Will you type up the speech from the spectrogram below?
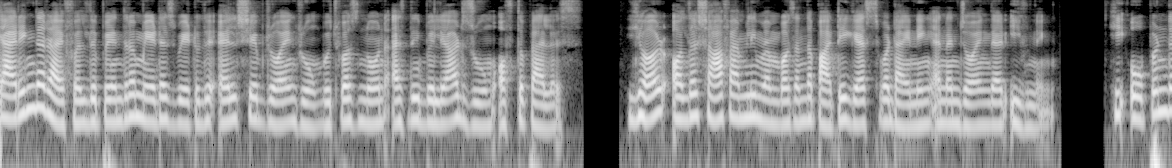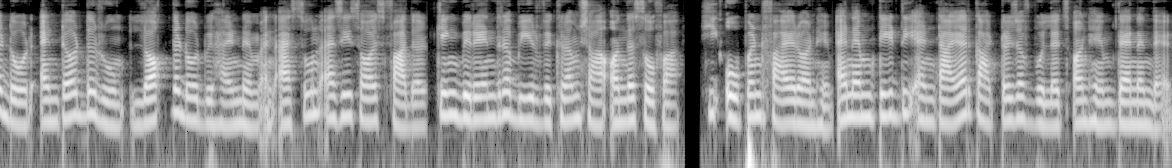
Carrying the rifle, Dipendra made his way to the L shaped drawing room, which was known as the billiards room of the palace. Here, all the Shah family members and the party guests were dining and enjoying their evening. He opened the door, entered the room, locked the door behind him, and as soon as he saw his father, King Birendra Bir Vikram Shah, on the sofa, he opened fire on him and emptied the entire cartridge of bullets on him then and there.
